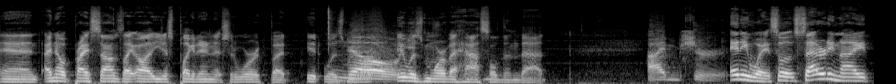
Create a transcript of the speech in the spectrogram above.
And I know it probably sounds like oh you just plug it in and it should work, but it was No, more, it was more of a hassle than that. I'm sure. Anyway, so Saturday night,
